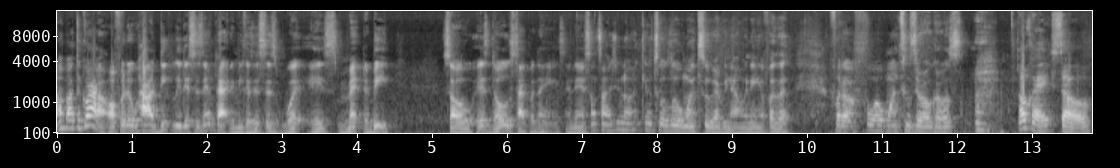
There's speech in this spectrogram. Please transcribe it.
I'm about to cry off of how deeply this is impacting me because this is what it's meant to be. So it's those type of things, and then sometimes you know I get into a little one two every now and then for the for the four one two zero girls. Okay, so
